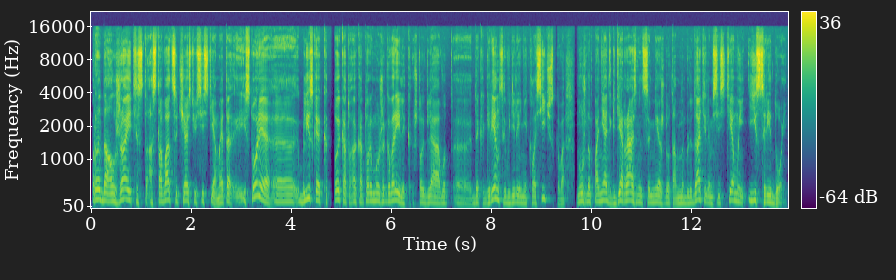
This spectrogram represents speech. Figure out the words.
продолжаете оставаться частью системы. Это история э, близкая к той, о которой мы уже говорили, что для вот, э, декогеренции, выделения классического, нужно понять, где разница между там, наблюдателем, системой и средой.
